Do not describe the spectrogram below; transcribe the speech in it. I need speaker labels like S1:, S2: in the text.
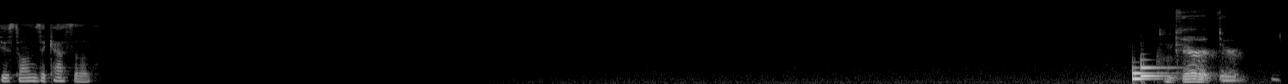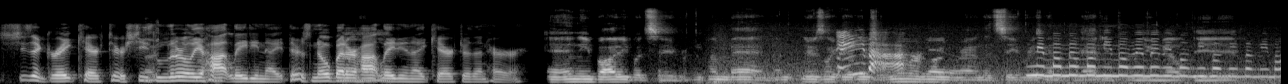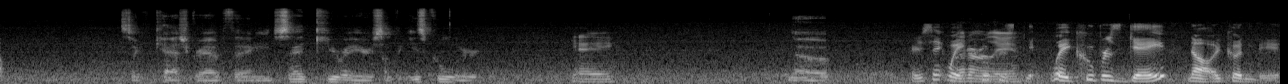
S1: to storm the castle.
S2: character.
S1: She's a great character. She's
S2: Okay.
S1: literally Hot Lady Knight. There's no better Hot
S2: Um,
S1: Lady Knight character than her.
S2: Anybody but Saber. I'm mad. I'm, there's like a, there's a
S3: Saber!
S2: rumor going around that Saber's gonna be added to the new LP. It's like a cash grab thing. Just add Kirei or something. He's cooler.
S3: Yay.
S2: No.
S1: Are you saying wait?
S3: Literally.
S1: Cooper's gay? Wait, Cooper's gay? No, it couldn't be.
